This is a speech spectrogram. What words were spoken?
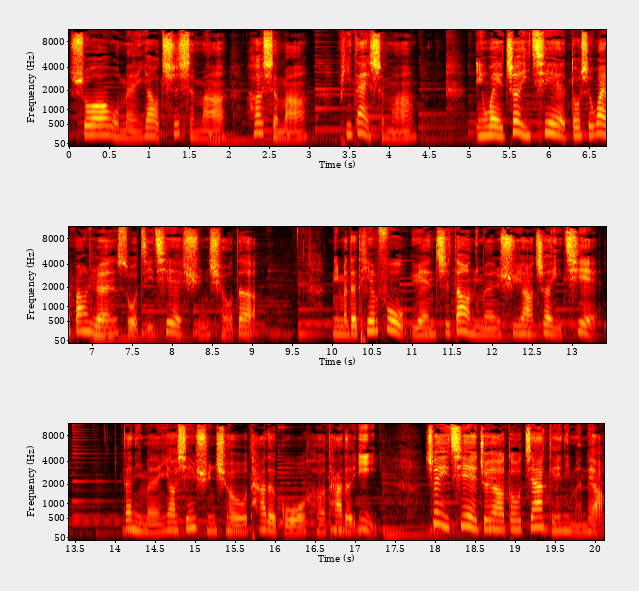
说我们要吃什么，喝什么。”披戴什么？因为这一切都是外邦人所急切寻求的。你们的天父原知道你们需要这一切，但你们要先寻求他的国和他的义，这一切就要都加给你们了。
